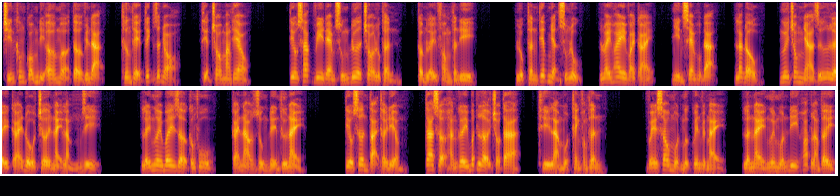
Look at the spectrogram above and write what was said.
Chín không có đi ơ mở tờ viên đạn, thương thể tích rất nhỏ, tiện cho mang theo. Tiêu sắc vi đem súng đưa cho lục thần, cầm lấy phòng thân đi. Lục thần tiếp nhận súng lục, loay hoay vài cái, nhìn xem hộp đạn, lắc đầu, ngươi trong nhà giữ lấy cái đồ chơi này làm gì? Lấy ngươi bây giờ công phu, cái nào dùng đến thứ này? Tiêu sơn tại thời điểm, ta sợ hắn gây bất lợi cho ta, thì làm một thanh phòng thân. Về sau một mực quên việc này, lần này ngươi muốn đi hoác làm tây,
